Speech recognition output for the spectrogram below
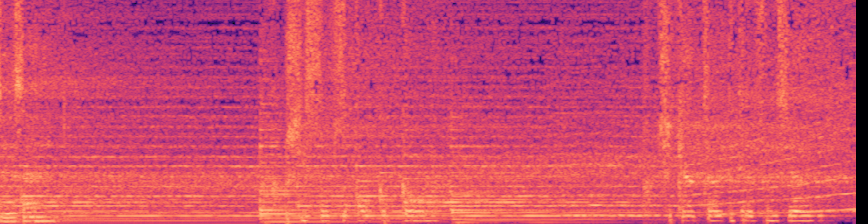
dances and she sips the Coca-Cola. She can't tell the difference yet.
